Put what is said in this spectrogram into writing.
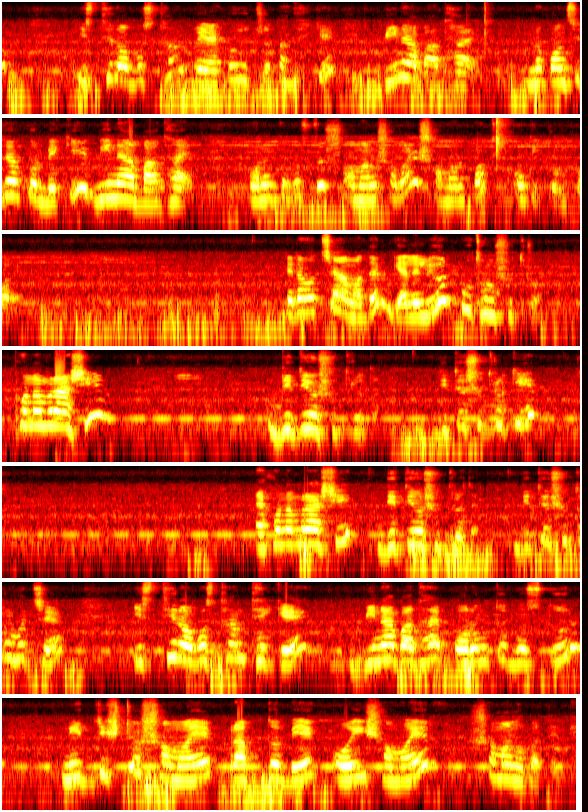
স্থির অবস্থান ও একই উচ্চতা থেকে বিনা বাধায় আমরা কনসিডার করবে কি? বিনা বাধায় পরন্ত বস্তু সমান সময়ে সমান পথ অতিক্রম করে। এটা হচ্ছে আমাদের গ্যালিলিওর প্রথম সূত্র। এখন আমরা আসি দ্বিতীয় সূত্রটা দ্বিতীয় সূত্র কি? এখন আমরা আসি দ্বিতীয় সূত্রতে। দ্বিতীয় সূত্র হচ্ছে স্থির অবস্থান থেকে বিনা বাধায় পরন্ত বস্তুর নির্দিষ্ট সময়ে প্রাপ্ত বেগ ওই সময়ের সমানুপাতিক।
